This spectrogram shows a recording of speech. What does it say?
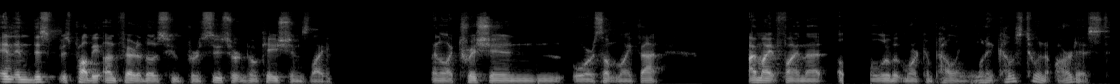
and and this is probably unfair to those who pursue certain vocations, like an electrician or something like that. I might find that a, a little bit more compelling. When it comes to an artist,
